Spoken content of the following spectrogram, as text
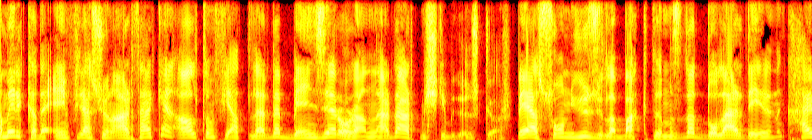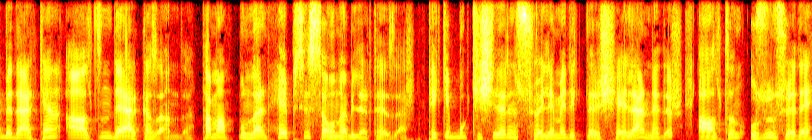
Amerika'da enflasyon artarken altın fiyatları da benzer oranlarda artmış gibi gözüküyor. Veya son 100 yıla baktığımızda dolar değerini kaybederken altın değer kazandı. Tamam bunların hepsi savunabilir tezler. Peki bu kişilerin söylemedikleri şeyler nedir? Altın uzun sürede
